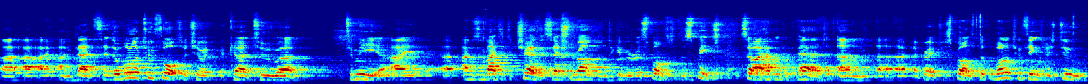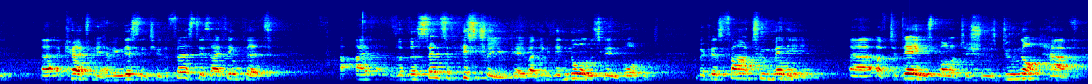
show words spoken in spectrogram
I, am glad to say there are one or two thoughts which occurred to uh, to me. I uh, I was invited to chair the session rather than to give a response to the speech, so I haven't prepared um, a, a, great response. But the one or two things which do uh, occur to me, having listened to you. The first is I think that I, the, the sense of history you gave, I think, is enormously important because far too many uh, of today's politicians do not have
